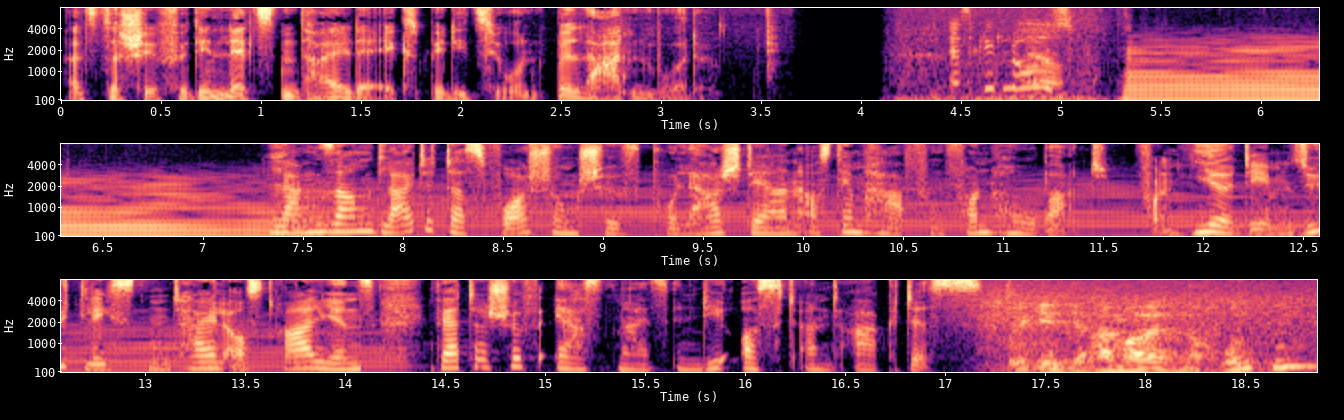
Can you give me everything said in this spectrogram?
als das Schiff für den letzten Teil der Expedition beladen wurde. Es geht los. Langsam gleitet das Forschungsschiff Polarstern aus dem Hafen von Hobart. Von hier, dem südlichsten Teil Australiens, fährt das Schiff erstmals in die Ostantarktis. Wir gehen hier einmal nach unten.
